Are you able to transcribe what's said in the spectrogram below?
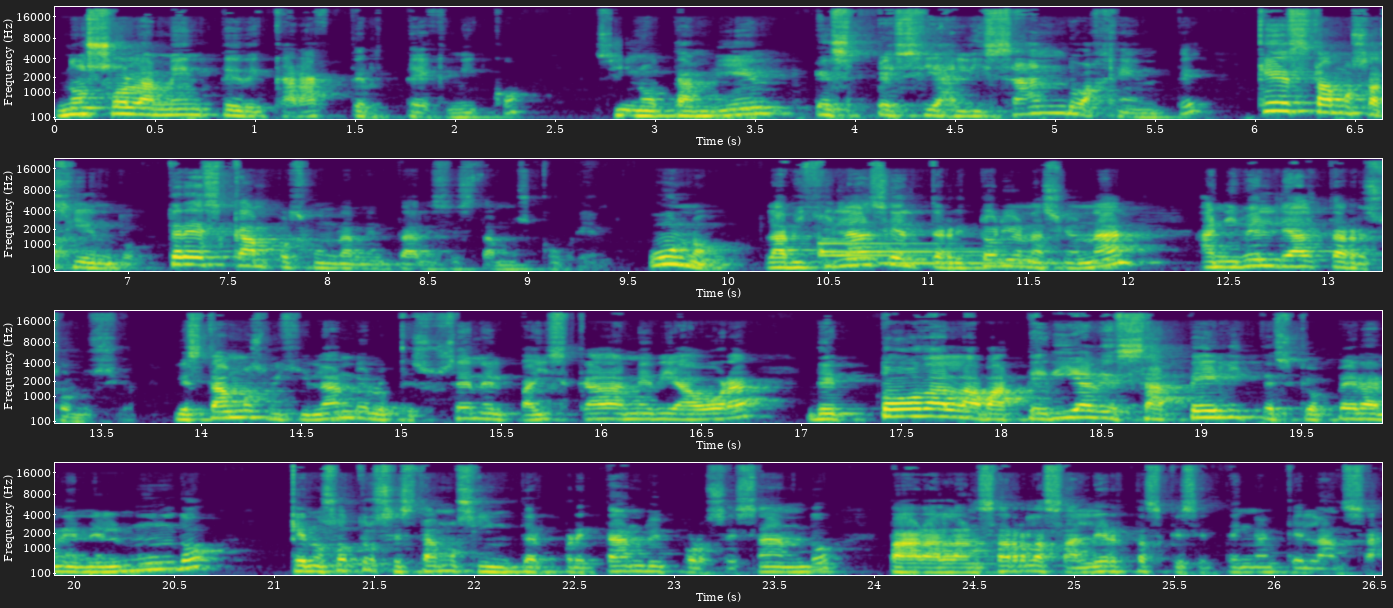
no solamente de carácter técnico, sino también especializando a gente. ¿Qué estamos haciendo? Tres campos fundamentales estamos cubriendo. Uno, la vigilancia del territorio nacional a nivel de alta resolución y estamos vigilando lo que sucede en el país cada media hora de toda la batería de satélites que operan en el mundo que nosotros estamos interpretando y procesando para lanzar las alertas que se tengan que lanzar.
